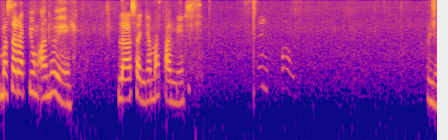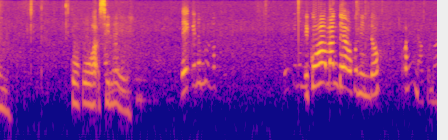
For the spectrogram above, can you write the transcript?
Masarap yung ano eh. Lasa niya matamis. Ayan. Kukuha sila eh. Deka na muna. Ikuha man daw ako nindo. Ay, naku na.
